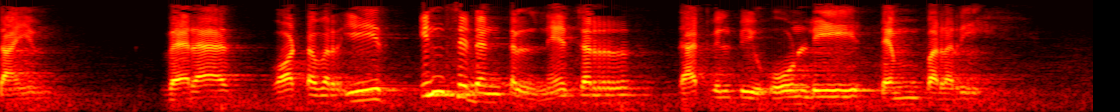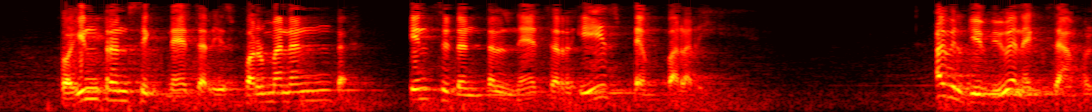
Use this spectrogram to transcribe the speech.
time, whereas whatever is incidental nature, that will be only temporary. So intrinsic nature is permanent, incidental nature is temporary. I will give you an example.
